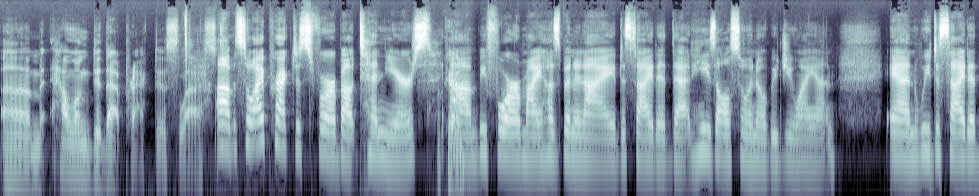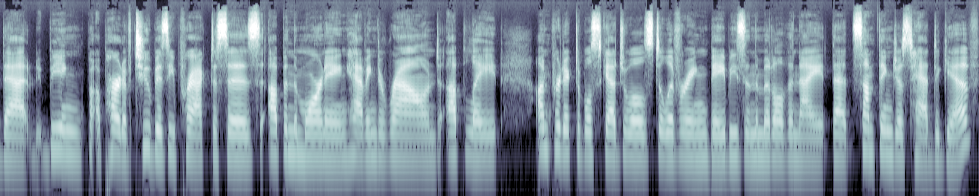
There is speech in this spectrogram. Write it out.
Um, how long did that practice last? Um, so I practiced for about 10 years Okay. um, before my husband and I decided that he's also an OBGYN. And we decided that being a part of two busy practices, up in the morning, having to round, up late, unpredictable schedules, delivering babies in the middle of the night, that something just had to give.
